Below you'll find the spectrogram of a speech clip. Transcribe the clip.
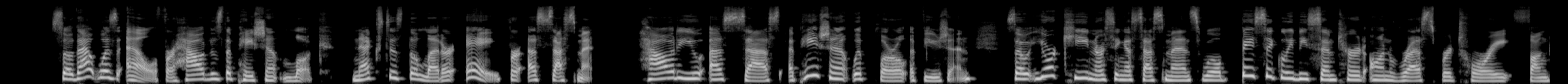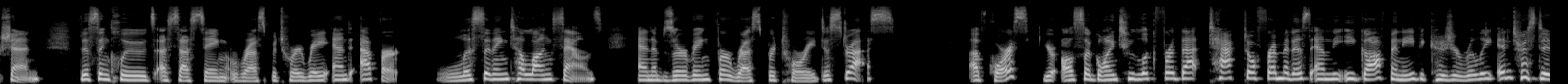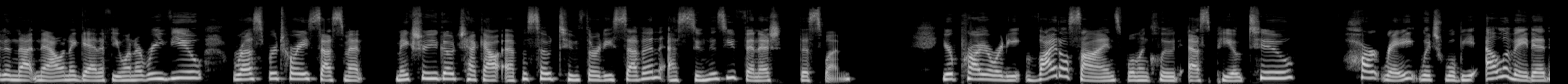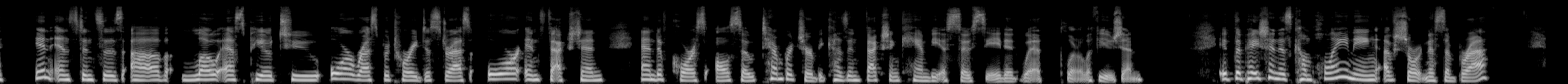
So that was L for how does the patient look? Next is the letter A for assessment. How do you assess a patient with pleural effusion? So, your key nursing assessments will basically be centered on respiratory function. This includes assessing respiratory rate and effort, listening to lung sounds, and observing for respiratory distress. Of course, you're also going to look for that tactile fremitus and the egophony because you're really interested in that now. And again, if you want to review respiratory assessment, Make sure you go check out episode 237 as soon as you finish this one. Your priority vital signs will include SpO2, heart rate, which will be elevated in instances of low SpO2 or respiratory distress or infection, and of course also temperature because infection can be associated with pleural effusion. If the patient is complaining of shortness of breath,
